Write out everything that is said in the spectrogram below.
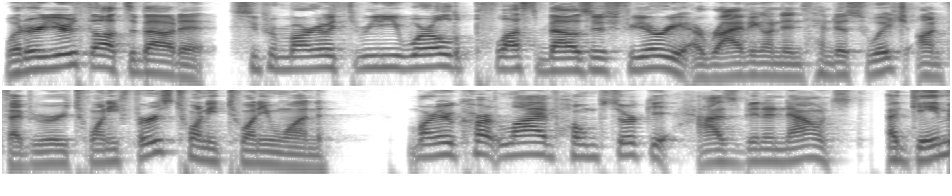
What are your thoughts about it? Super Mario 3D World plus Bowser's Fury arriving on Nintendo Switch on February 21st, 2021. Mario Kart Live Home Circuit has been announced. A Game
